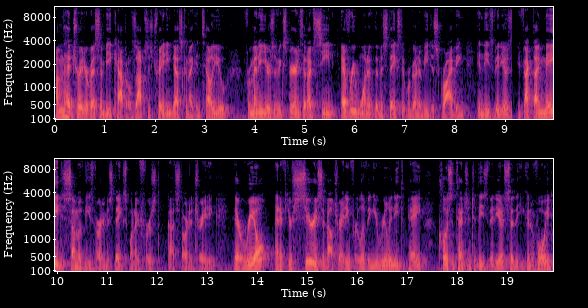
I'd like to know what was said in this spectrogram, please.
I'm the head trader of SMB Capital's options trading desk, and I can tell you from many years of experience that I've seen every one of the mistakes that we're going to be describing in these videos. In fact, I made some of these very mistakes when I first got started trading. They're real, and if you're serious about trading for a living, you really need to pay close attention to these videos so that you can avoid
